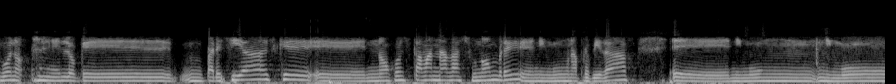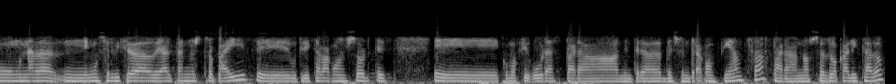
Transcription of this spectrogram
bueno, eh, lo que mm, parecía es que eh, no constaba nada su nombre, eh, ninguna propiedad, eh, ningún ningún nada, ningún servicio dado de alta en nuestro país. eh, utilizaba consortes eh, como figuras para de, entera- de su entera confianza para no ser localizado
